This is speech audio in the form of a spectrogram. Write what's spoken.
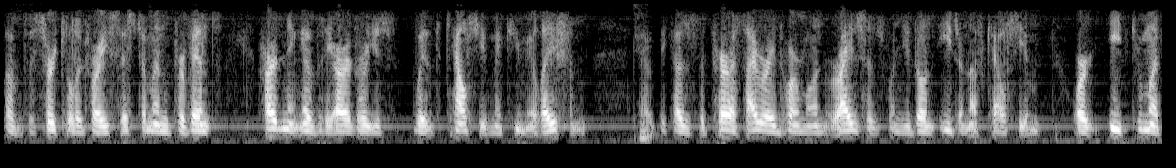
of the circulatory system and prevents hardening of the arteries with calcium accumulation okay. uh, because the parathyroid hormone rises when you don't eat enough calcium or eat too much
